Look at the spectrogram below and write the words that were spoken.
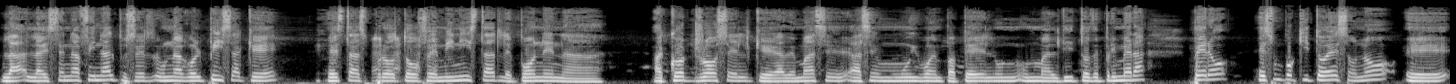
la, la escena final pues es una golpiza que estas protofeministas le ponen a a Kurt Russell que además eh, hace un muy buen papel, un, un maldito de primera, pero es un poquito eso, ¿no? Eh,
